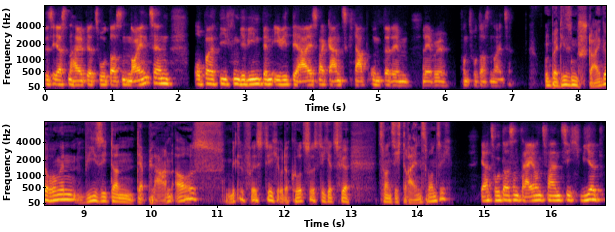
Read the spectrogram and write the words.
des ersten Halbjahres 2019. Operativen Gewinn beim EWTA ist mal ganz knapp unter dem Level von 2019. Und bei diesen Steigerungen, wie sieht dann der Plan aus, mittelfristig oder kurzfristig jetzt für 2023? Ja, 2023 wird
